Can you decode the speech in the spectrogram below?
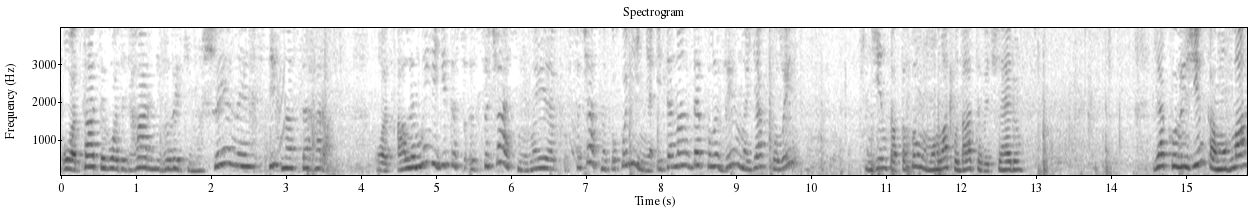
От, тати водять гарні великі машини, всіх нас все гаразд. От, але ми є діти сучасні, ми сучасне покоління, і для нас деколи дивно, як колись жінка в такому могла подати вечерю. Як коли жінка могла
